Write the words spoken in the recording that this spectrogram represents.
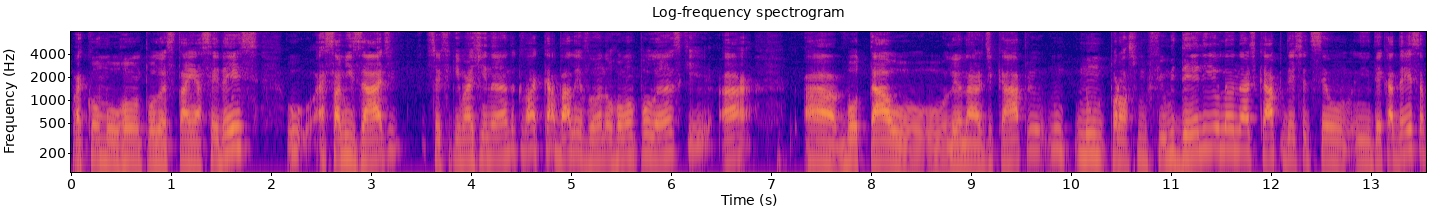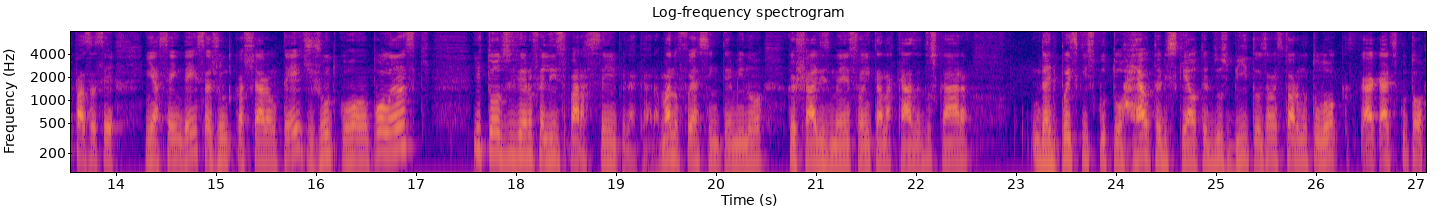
mas como o Roman Polanski está em ascendência, essa amizade, você fica imaginando que vai acabar levando o Roman Polanski a a botar o, o Leonardo DiCaprio num, num, próximo filme dele e o Leonardo DiCaprio deixa de ser um, em decadência, passa a ser em ascendência, junto com a Sharon Tate, junto com o Roman Polanski, e todos viveram felizes para sempre, né, cara? Mas não foi assim que terminou, que o Charles Manson entra na casa dos caras, depois que escutou Helter Skelter dos Beatles, é uma história muito louca, o cara escutou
